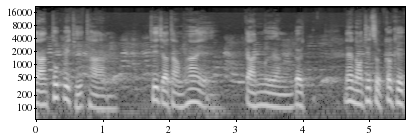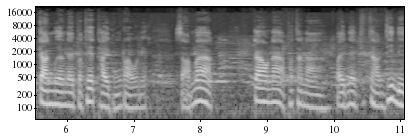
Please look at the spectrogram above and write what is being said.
การทุกวิถีทางที่จะทำให้การเมืองโดยแน่นอนที่สุดก็คือการเมืองในประเทศไทยของเราเนี่ยสามารถก้าวหน้าพัฒนาไปในทิศทางที่ดี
